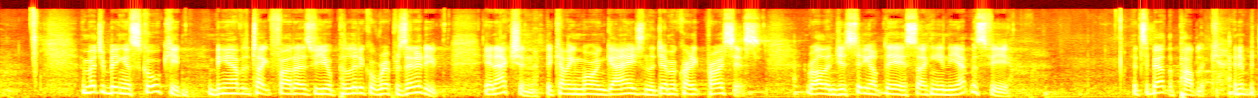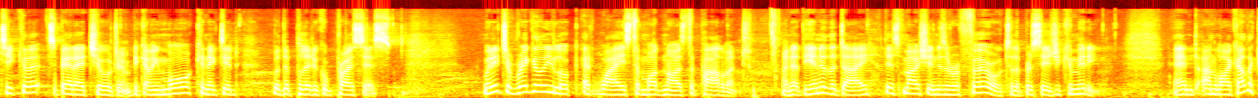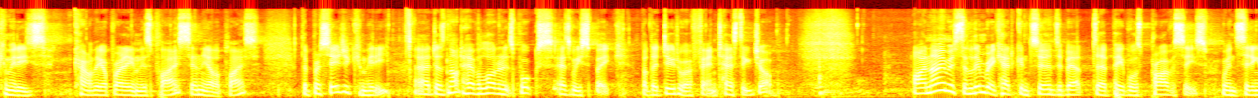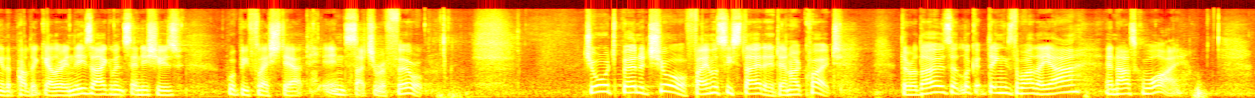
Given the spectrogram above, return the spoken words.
Imagine being a school kid and being able to take photos of your political representative in action, becoming more engaged in the democratic process, rather than just sitting up there soaking in the atmosphere. It's about the public, and in particular, it's about our children becoming more connected with the political process. We need to regularly look at ways to modernise the parliament. And at the end of the day, this motion is a referral to the Procedure Committee. And unlike other committees currently operating in this place and the other place, the Procedure Committee uh, does not have a lot in its books as we speak, but they do do a fantastic job. I know Mr Limbrick had concerns about uh, people's privacies when sitting at the public gallery, and these arguments and issues would be fleshed out in such a referral. George Bernard Shaw famously stated, and I quote, there are those that look at things the way they are and ask why.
